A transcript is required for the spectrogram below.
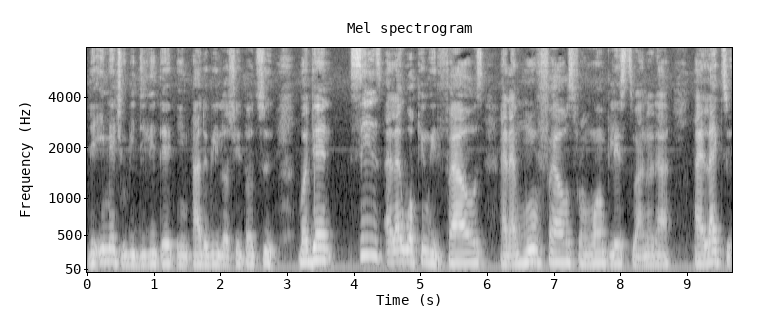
the image will be deleted in adobe illustrator too. But then since i like working with files and i move files from one place to another i like to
